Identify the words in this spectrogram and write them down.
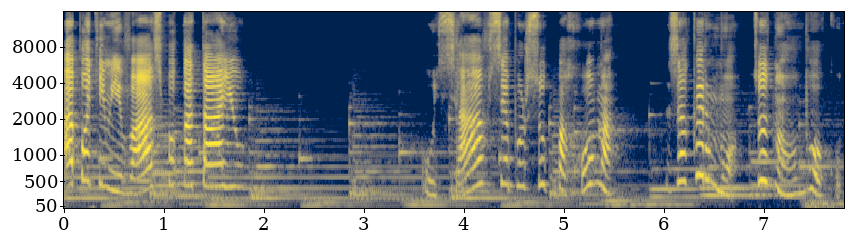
а потім і вас покатаю. Узявся бурсук Пахома за кермо з одного боку,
